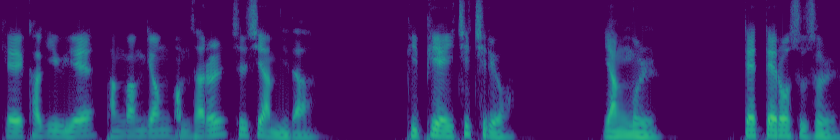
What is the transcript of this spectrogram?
계획하기 위해 방광경 검사를 실시합니다. BPH 치료. 약물. 때때로 수술.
